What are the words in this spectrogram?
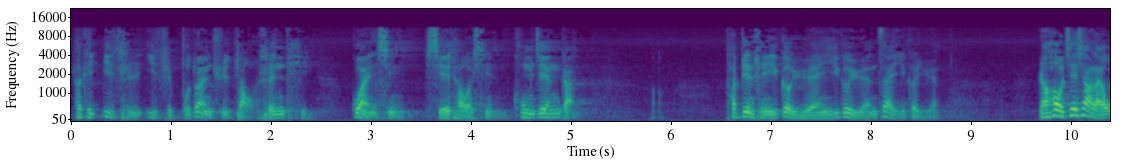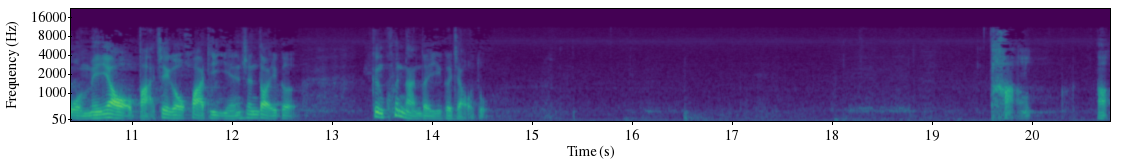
它可以一直一直不断去找身体惯性、协调性、空间感，啊，它变成一个圆，一个圆再一个圆。然后接下来我们要把这个话题延伸到一个更困难的一个角度，躺，啊，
